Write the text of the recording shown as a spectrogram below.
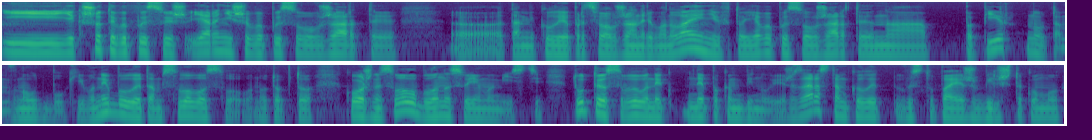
І якщо ти виписуєш, я раніше виписував жарти, е, там, коли я працював в жанрі в онлайнів, то я виписував жарти на папір, ну там в ноутбук, і вони були там слово-слово. Ну тобто кожне слово було на своєму місці. Тут ти особливо не не покомбінуєш. Зараз, там, коли виступаєш в більш такому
